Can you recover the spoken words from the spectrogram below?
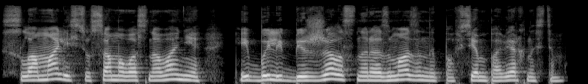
сломались у самого основания и были безжалостно размазаны по всем поверхностям.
